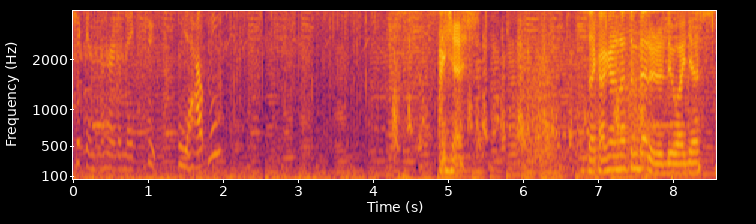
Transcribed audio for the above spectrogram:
chickens for her to make soup. Will you help me? I guess. It's like I got nothing better to do, I guess.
